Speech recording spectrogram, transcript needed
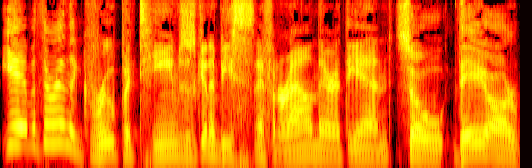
Yeah, but they're in the group of teams who's going to be sniffing around there at the end. So they are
